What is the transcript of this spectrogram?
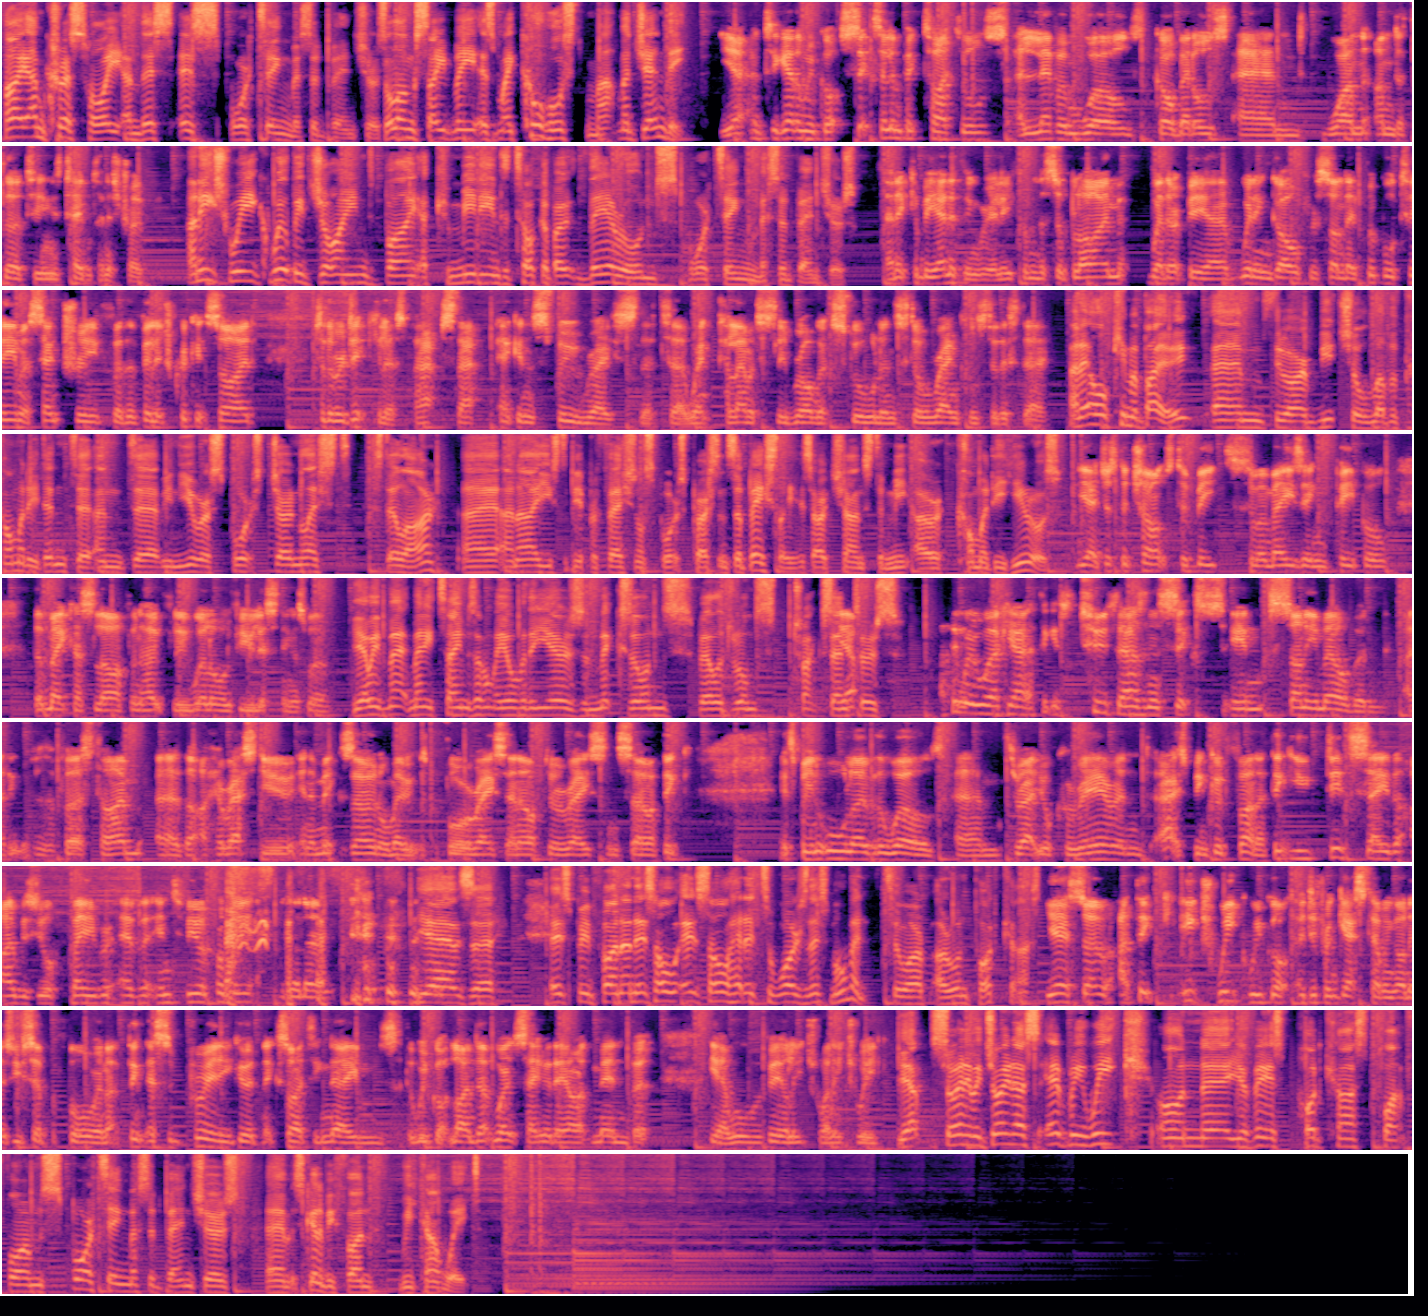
Hi, I'm Chris Hoy, and this is Sporting Misadventures. Alongside me is my co host, Matt Majendie. Yeah, and together we've got six Olympic titles, 11 world gold medals, and one under 13s table tennis trophy. And each week we'll be joined by a comedian to talk about their own sporting misadventures. And it can be anything really, from the sublime, whether it be a winning goal for a Sunday football team, a century for the village cricket side, to the ridiculous, perhaps that egg and spoon race that uh, went calamitously wrong at school and still rankles to this day. And it all came about um, through our mutual love of comedy, didn't it? And uh, I mean, you were a sports journalist, still are, uh, and I used to be a professional sports person. So basically, it's our chance to meet our comedy heroes. Yeah, just a chance to meet some amazing people that make us laugh, and hopefully, will all of you listening as well. Yeah, we've met many times, haven't we, over the years in mix zones, velodromes, track centres. Yep. I think we were working out, I think it's 2006 in sunny Melbourne. I think this was the first time uh, that I harassed you in a mix zone, or maybe it was before a race and after a race. And so I think it's been all over the world um, throughout your career, and uh, it's been good fun. I think you did say that I was your favourite ever interviewer, probably. yeah, it was. Uh, it's been fun, and it's all it's all headed towards this moment to our, our own podcast. Yeah, so I think each week we've got a different guest coming on, as you said before, and I think there's some pretty good and exciting names that we've got lined up. Won't say who they are at the men, but yeah, we'll reveal each one each week. Yep. So anyway, join us every week on uh, your various podcast platforms, Sporting Misadventures. Um, it's going to be fun. We can't wait.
